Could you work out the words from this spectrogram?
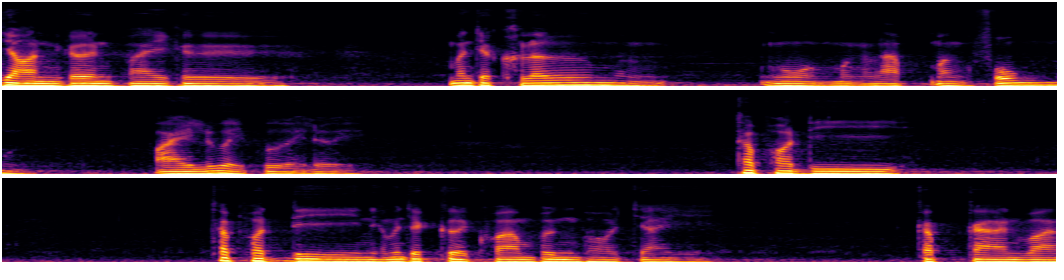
หย่อนเกินไปคือ มันจะเคลิ้มมึงง่วงมึงหลับมึงฟุ้งมึง ไปเรื่อยเปื่อยเลย ถ้าพอดี ถ้าพอดีเนี่ยมันจะเกิดความพึงพอใจ กับการวาง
